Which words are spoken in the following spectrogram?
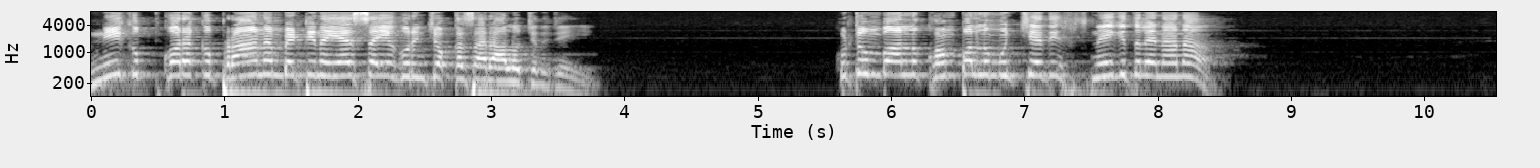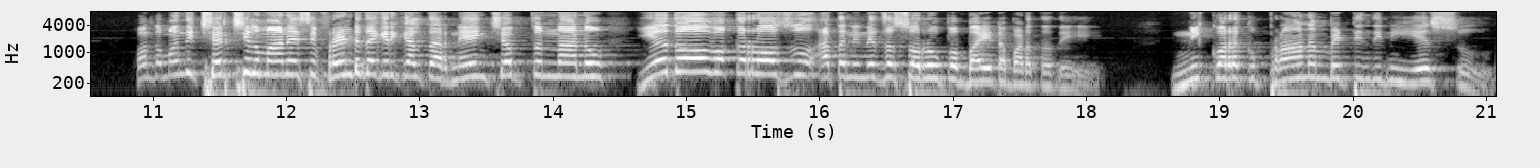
నీకు కొరకు ప్రాణం పెట్టిన ఏసయ్య గురించి ఒక్కసారి ఆలోచన చేయి. కుటుంబాలను కొంపలను ముంచేది స్నేహితులే నానా. కొంతమంది చర్చిలు మానేసి ఫ్రెండ్ దగ్గరికి వెళ్తారు. నేను చెప్తున్నాను ఏదో ఒక రోజు అతని నిజ స్వరూపం బయటపడుతుంది. నీ కొరకు ప్రాణం పెట్టింది నీ యేసు.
